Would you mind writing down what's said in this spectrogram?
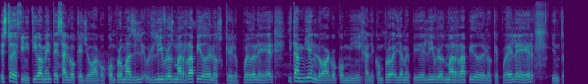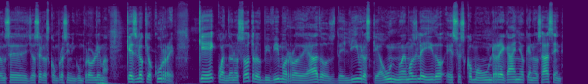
Esto definitivamente es algo que yo hago. Compro más libros más rápido de los que lo puedo leer y también lo hago con mi hija. Le compro, ella me pide libros más rápido de lo que puede leer entonces yo se los compro sin ningún problema. ¿Qué es lo que ocurre? Que cuando nosotros vivimos rodeados de libros que aún no hemos leído, eso es como un regaño que nos hacen,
